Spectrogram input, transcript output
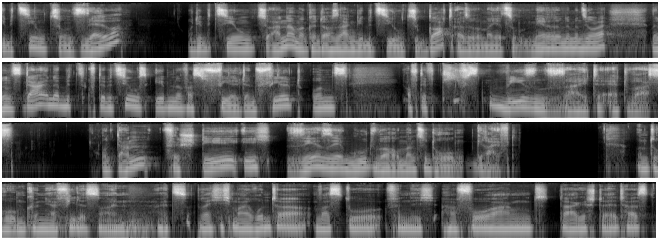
die Beziehung zu uns selber und die Beziehung zu anderen, man könnte auch sagen die Beziehung zu Gott, also wenn man jetzt so mehrere Dimensionen hat, wenn uns da der auf der Beziehungsebene was fehlt, dann fehlt uns auf der tiefsten Wesensseite etwas. Und dann verstehe ich sehr, sehr gut, warum man zu Drogen greift. Und Drogen können ja vieles sein. Jetzt breche ich mal runter, was du, finde ich, hervorragend dargestellt hast.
